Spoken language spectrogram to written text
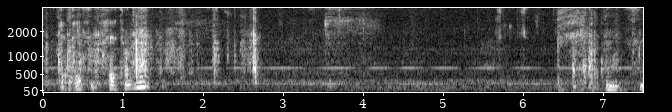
let's get a decent fit on that. Let's see.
